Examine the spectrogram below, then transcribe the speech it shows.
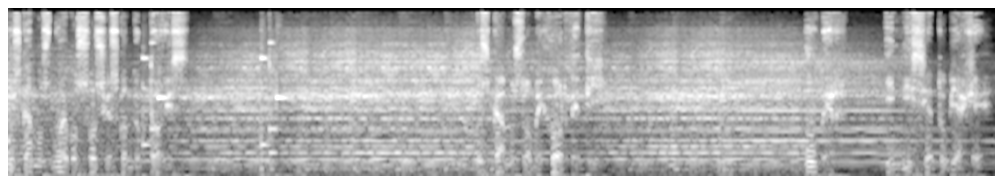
Buscamos nuevos socios conductores. Buscamos lo mejor de ti. Uber, inicia tu viaje.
